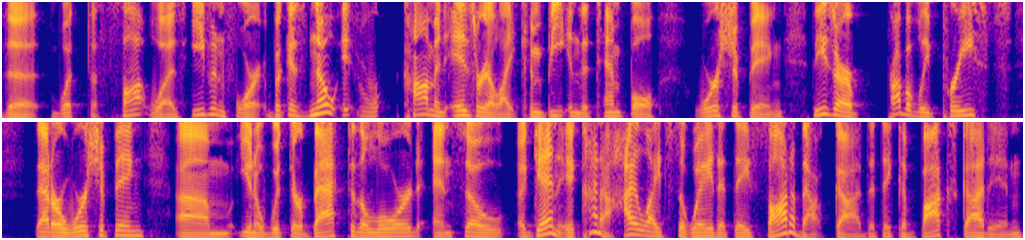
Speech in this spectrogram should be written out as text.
the what the thought was, even for because no it, common Israelite can be in the temple worshiping. These are probably priests that are worshiping, um, you know, with their back to the Lord, and so again, it kind of highlights the way that they thought about God, that they could box God in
